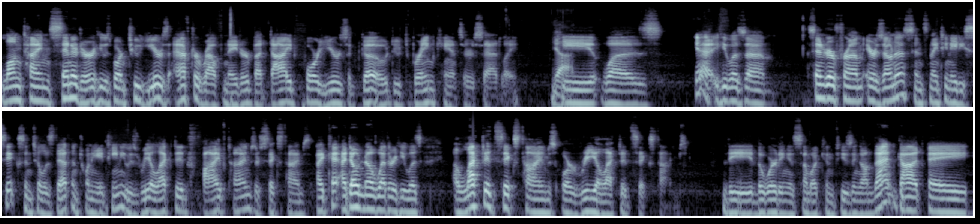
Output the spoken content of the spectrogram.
longtime senator. He was born two years after Ralph Nader, but died four years ago due to brain cancer. Sadly, Yeah. he was, yeah, he was um, senator from Arizona since 1986 until his death in 2018. He was reelected five times or six times. I I don't know whether he was elected six times or reelected six times. The the wording is somewhat confusing on that. Got a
